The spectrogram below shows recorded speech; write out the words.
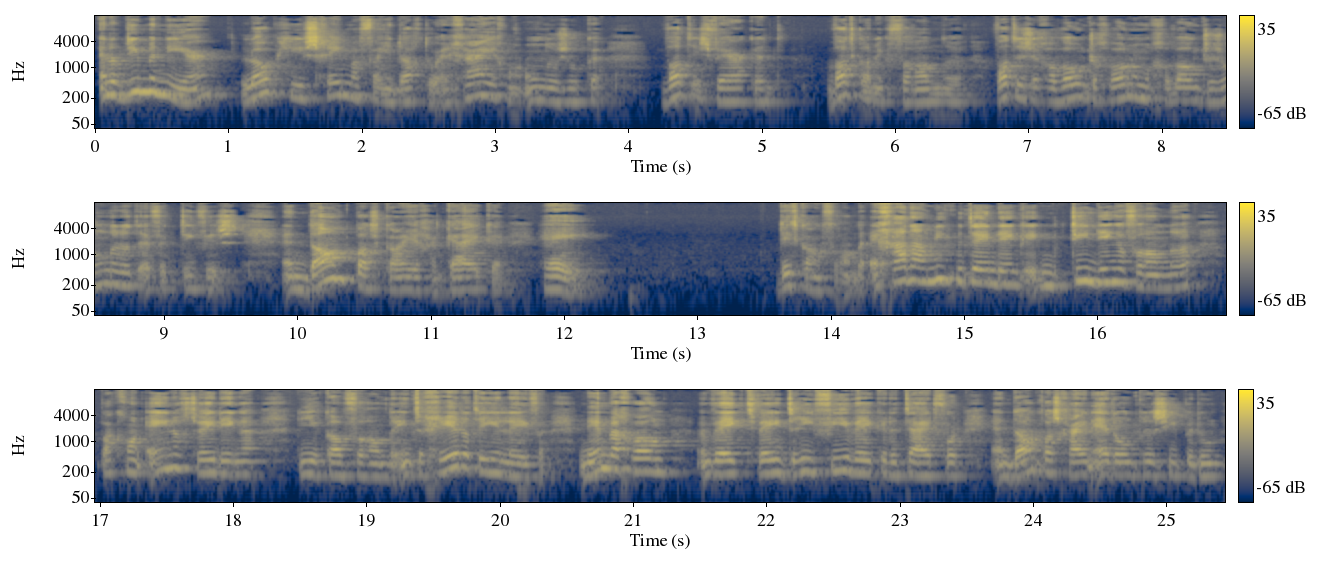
En op die manier loop je je schema van je dag door en ga je gewoon onderzoeken wat is werkend, wat kan ik veranderen, wat is een gewoonte, gewoon om een gewoonte zonder dat het effectief is. En dan pas kan je gaan kijken, hé, hey, dit kan ik veranderen. En ga nou niet meteen denken, ik moet tien dingen veranderen. Pak gewoon één of twee dingen die je kan veranderen. Integreer dat in je leven. Neem daar gewoon een week, twee, drie, vier weken de tijd voor. En dan pas ga je een add-on principe doen.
